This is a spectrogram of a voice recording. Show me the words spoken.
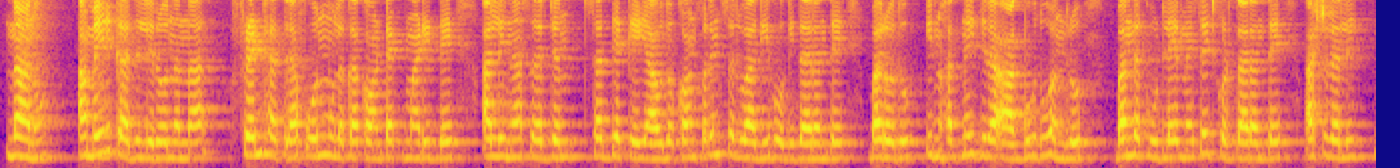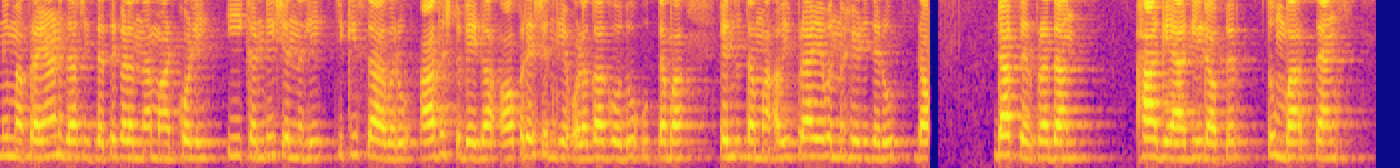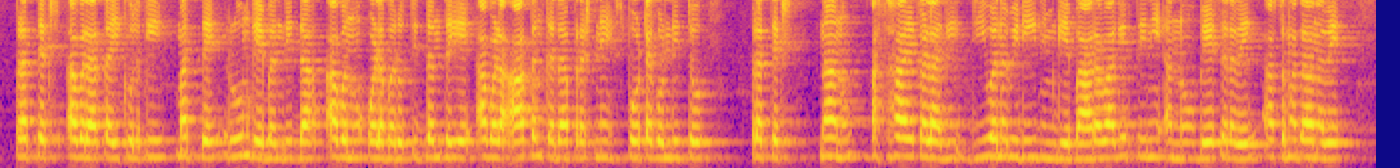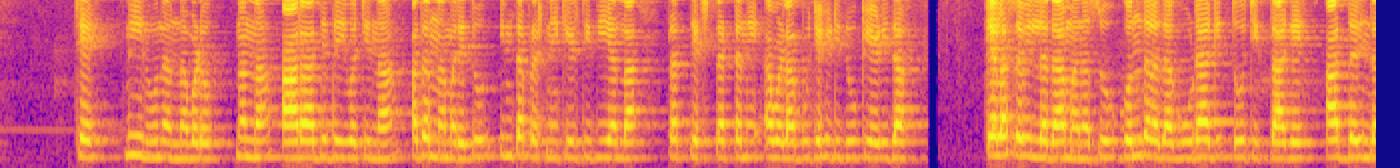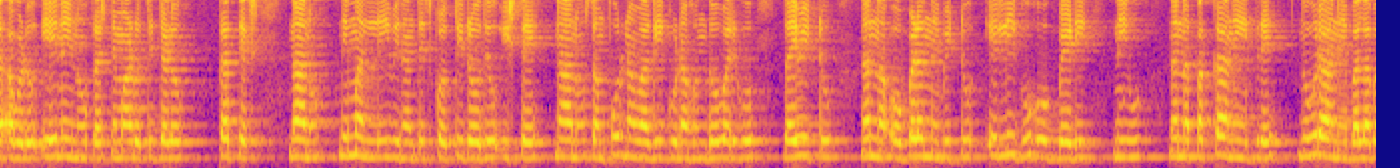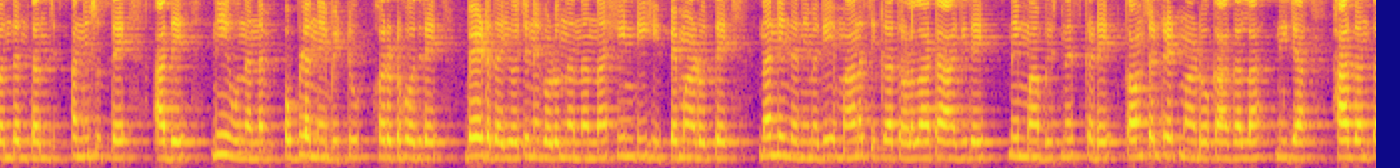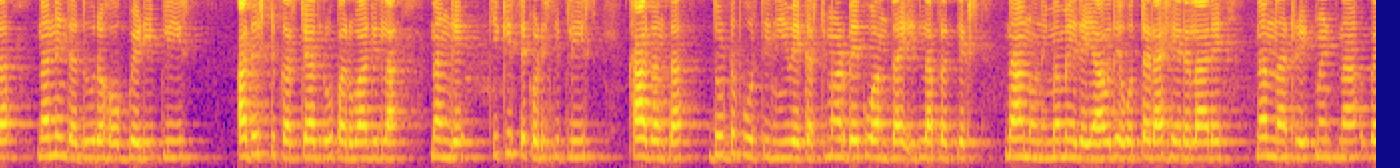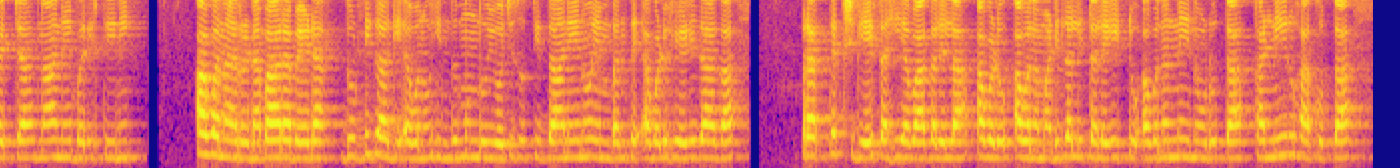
ನಾನು ಅಮೇರಿಕಾದಲ್ಲಿರೋ ನನ್ನ ಫ್ರೆಂಡ್ ಹತ್ರ ಫೋನ್ ಮೂಲಕ ಕಾಂಟ್ಯಾಕ್ಟ್ ಮಾಡಿದ್ದೆ. ಅಲ್ಲಿನ ಸರ್ಜನ್ ಸದ್ಯಕ್ಕೆ ಯಾವುದೋ ಕಾನ್ಫರೆನ್ಸ್ ಸಲುವಾಗಿ ಹೋಗಿದ್ದಾರಂತೆ. ಬರೋದು ಇನ್ನು ಹದಿನೈದು ದಿನ ಆಗಬಹುದು ಅಂದರು. ಬಂದ ಕೂಡಲೇ ಮೆಸೇಜ್ ಕೊಡ್ತಾರಂತೆ. ಅಷ್ಟರಲ್ಲಿ ನಿಮ್ಮ ಪ್ರಯಾಣದ ಸಿದ್ಧತೆಗಳನ್ನು ಮಾಡ್ಕೊಳ್ಳಿ. ಈ ಕಂಡೀಷನ್ನಲ್ಲಿ ಚಿಕಿತ್ಸಾ ಅವರು ಆದಷ್ಟು ಬೇಗ ಆಪರೇಷನ್ಗೆ ಒಳಗಾಗೋದು ಉತ್ತಮ ಎಂದು ತಮ್ಮ ಅಭಿಪ್ರಾಯವನ್ನು ಹೇಳಿದರು. ಡಾಕ್ಟರ್ ಪ್ರಧಾನ್. ಹಾಗೆ ಆಗಲಿ ಡಾಕ್ಟರ್. ತುಂಬ ಥ್ಯಾಂಕ್ಸ್ ಪ್ರತ್ಯಕ್ಷ್ ಅವರ ಕೈಕುಲುಕಿ ಮತ್ತೆ ರೂಮ್ಗೆ ಬಂದಿದ್ದ ಅವನು ಒಳಬರುತ್ತಿದ್ದಂತೆಯೇ ಅವಳ ಆತಂಕದ ಪ್ರಶ್ನೆ ಸ್ಫೋಟಗೊಂಡಿತ್ತು. ಪ್ರತ್ಯಕ್ಷ್, ನಾನು ಅಸಹಾಯಕಳಾಗಿ ಜೀವನವಿಡೀ ನಿಮಗೆ ಭಾರವಾಗಿರ್ತೀನಿ ಅನ್ನೋ ಬೇಸರವೇ, ಅಸಮಾಧಾನವೇ? ಛೇ, ನೀನು ನನ್ನವಳು, ನನ್ನ ಆರಾಧ್ಯ ದೈವ ಚಿನ್ನ ಅದನ್ನು ಮರೆತು ಇಂಥ ಪ್ರಶ್ನೆ ಕೇಳ್ತಿದ್ದೀಯಲ್ಲ? ಪ್ರತ್ಯಕ್ಷ ತಟ್ಟನೆ ಅವಳ ಭುಜ ಹಿಡಿದು ಕೇಳಿದ. ಕೆಲಸವಿಲ್ಲದ ಮನಸ್ಸು ಗೊಂದಲದ ಗೂಡಾಗಿತ್ತು ಚಿತ್ತಾಗೆ. ಆದ್ದರಿಂದ ಅವಳು ಏನೇನೋ ಪ್ರಶ್ನೆ ಮಾಡುತ್ತಿದ್ದಳು. ಪ್ರತ್ಯಕ್ಷ್, ನಾನು ನಿಮ್ಮಲ್ಲಿ ವಿನಂತಿಸ್ಕೊಳ್ತಿರೋದು ಇಷ್ಟೇ. ನಾನು ಸಂಪೂರ್ಣವಾಗಿ ಗುಣ ಹೊಂದೋವರೆಗೂ ದಯವಿಟ್ಟು ನನ್ನ ಒಬ್ಬಳನ್ನೇ ಬಿಟ್ಟು ಎಲ್ಲಿಗೂ ಹೋಗಬೇಡಿ. ನೀವು ನನ್ನ ಪಕ್ಕಾನೇ ಇದ್ದರೆ ನೂರಾನೇ ಬಲ ಬಂದಂತ ಅನ್ನಿಸುತ್ತೆ. ಅದೇ, ನೀವು ನನ್ನ ಒಬ್ಬಳನ್ನೇ ಬಿಟ್ಟು ಹೊರಟು ಹೋದರೆ ಬೇಡದ ಯೋಜನೆಗಳು ನನ್ನನ್ನು ಹಿಂಡಿ ಹಿಪ್ಪೆ ಮಾಡುತ್ತೆ. ನನ್ನಿಂದ ನಿಮಗೆ ಮಾನಸಿಕ ತೊಳಲಾಟ ಆಗಿದೆ. ನಿಮ್ಮ ಬಿಸ್ನೆಸ್ ಕಡೆ ಕಾನ್ಸಂಟ್ರೇಟ್ ಮಾಡೋಕ್ಕಾಗಲ್ಲ. ನಿಜ, ಹಾಗಂತ ನನ್ನಿಂದ ದೂರ ಹೋಗಬೇಡಿ, ಪ್ಲೀಸ್. ಅದೆಷ್ಟು ಖರ್ಚಾದರೂ ಪರವಾಗಿಲ್ಲ. ನನಗೆ ಚಿಕಿತ್ಸೆ ಕೊಡಿಸಿ ಪ್ಲೀಸ್. ಹಾಗಂತ, ದುಡ್ಡು ಪೂರ್ತಿ ನೀವೇ ಖರ್ಚು ಮಾಡಬೇಕು ಅಂತ ಇಲ್ಲ ಪ್ರತ್ಯಕ್ಷ. ನಾನು ನಿಮ್ಮ ಮೇಲೆ ಯಾವುದೇ ಒತ್ತಡ ಹೇರಲಾರೆ. ನನ್ನ ಟ್ರೀಟ್ಮೆಂಟ್ನ ವೆಚ್ಚ ನಾನೇ ಭರಿಸ್ತೀನಿ. ಅವನ ಋಣಭಾರ ಬೇಡ. ದುಡ್ಡಿಗಾಗಿ ಅವನು ಹಿಂದೆ ಮುಂದು ಯೋಚಿಸುತ್ತಿದ್ದಾನೇನೋ ಎಂಬಂತೆ ಅವಳು ಹೇಳಿದಾಗ ಪ್ರತ್ಯಕ್ಷಗೆ ಸಹ್ಯವಾಗಲಿಲ್ಲ. ಅವಳು ಅವನ ಮಡಿಲಲ್ಲಿ ತಲೆ ಇಟ್ಟು ಅವನನ್ನೇ ನೋಡುತ್ತಾ, ಕಣ್ಣೀರು ಹಾಕುತ್ತಾ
